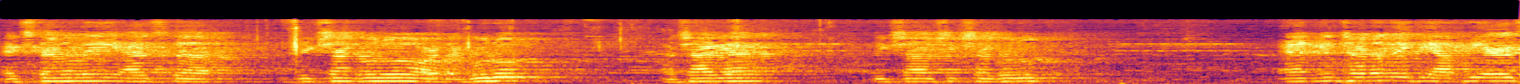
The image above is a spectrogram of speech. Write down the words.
externally as the Diksha Guru or the Guru, Acharya, Diksha Shiksha Guru. And internally he appears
